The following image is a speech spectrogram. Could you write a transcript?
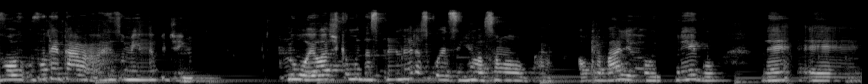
Vou, vou, tentar resumir rapidinho. Lu, eu acho que uma das primeiras coisas em relação ao, ao trabalho e ao emprego, né, é,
